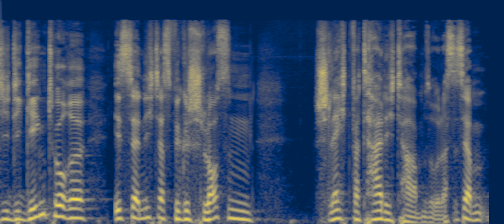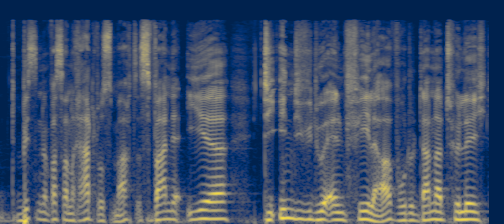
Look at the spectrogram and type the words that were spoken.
die, die Gegentore ist ja nicht, dass wir geschlossen schlecht verteidigt haben. So, das ist ja ein bisschen was dann ratlos macht. Es waren ja eher die individuellen Fehler, wo du dann natürlich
